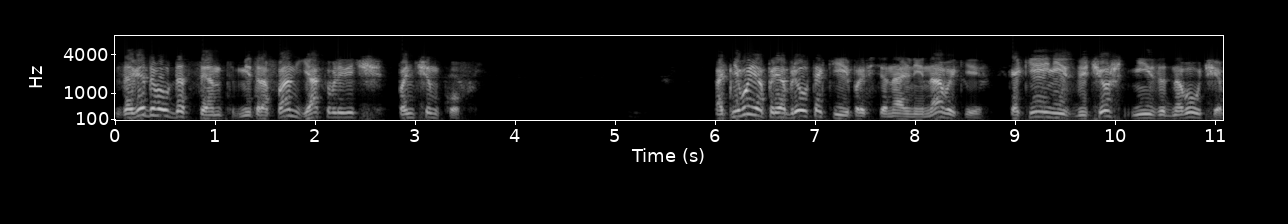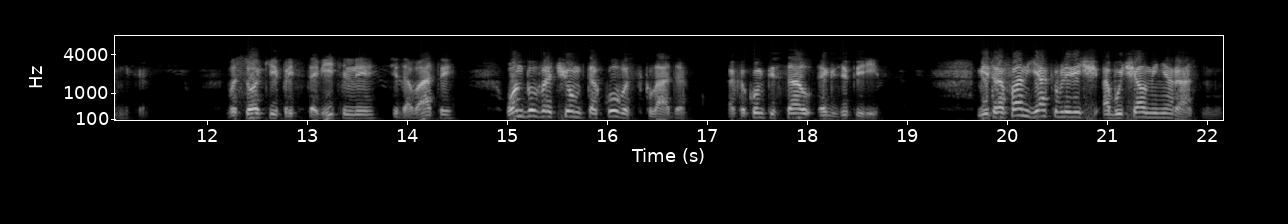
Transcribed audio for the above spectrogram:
заведовал доцент Митрофан Яковлевич Панченков. От него я приобрел такие профессиональные навыки, какие не извлечешь ни из одного учебника. Высокий, представительный, седоватый, он был врачом такого склада, о каком писал Экзюпери. Митрофан Яковлевич обучал меня разному,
